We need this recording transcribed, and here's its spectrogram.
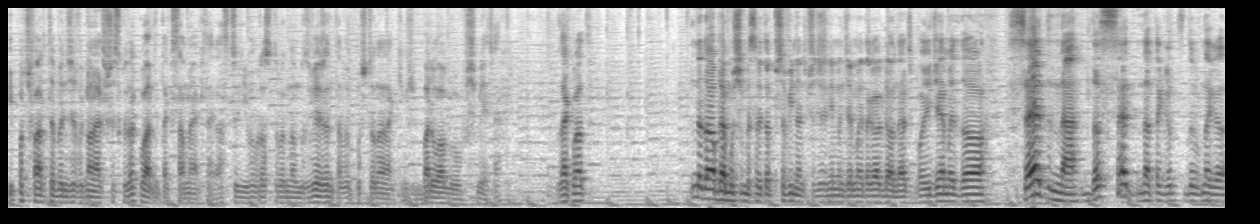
I po czwarte będzie wyglądać wszystko dokładnie tak samo jak teraz, czyli po prostu będą zwierzęta wypuszczone na jakimś barłogu w śmieciach. Zakład? No dobra, musimy sobie to przewinąć, przecież nie będziemy tego oglądać, bo idziemy do sedna, do sedna tego cudownego e,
